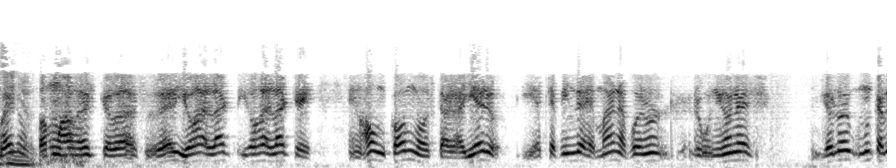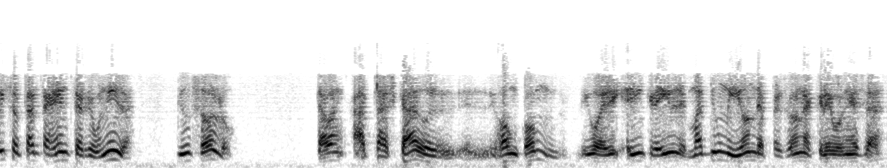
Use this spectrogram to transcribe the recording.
bueno vamos a ver qué va a suceder. Y ojalá y ojalá que en Hong Kong Oscar ayer y este fin de semana fueron reuniones yo nunca he visto tanta gente reunida de un solo. Estaban atascados en Hong Kong. Digo, es, increíble, más de un millón de personas creo en esa,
